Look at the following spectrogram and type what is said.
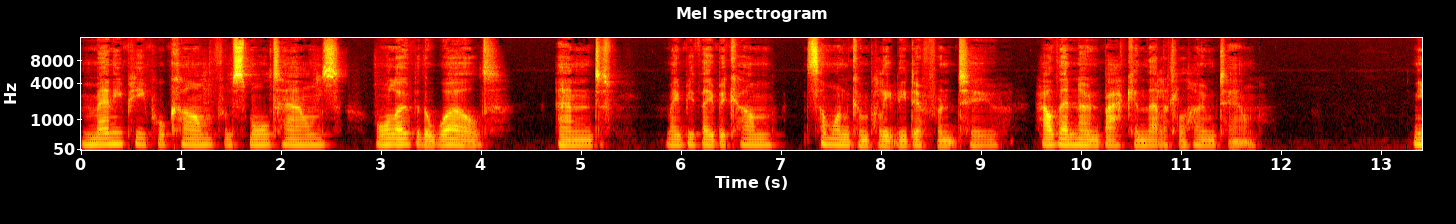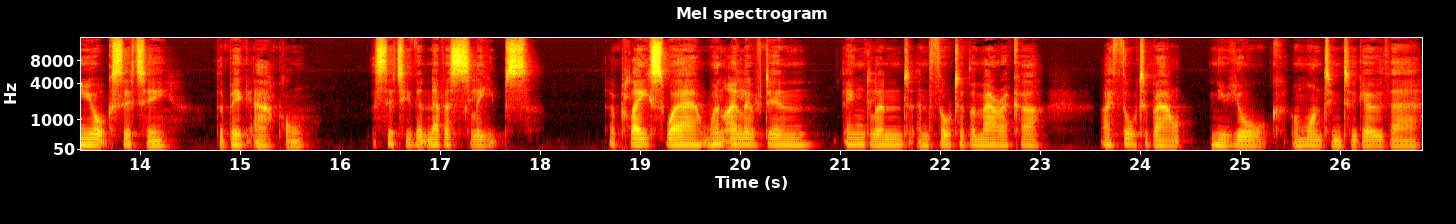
many people come from small towns all over the world, and maybe they become someone completely different to how they're known back in their little hometown. New York City, the Big Apple, a city that never sleeps, a place where when I lived in England and thought of America, I thought about New York and wanting to go there,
